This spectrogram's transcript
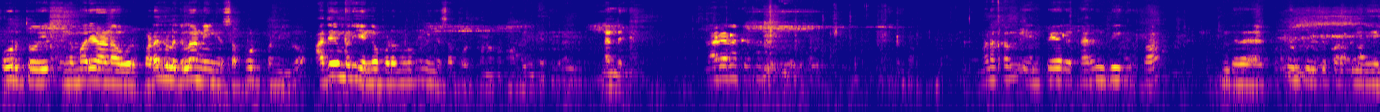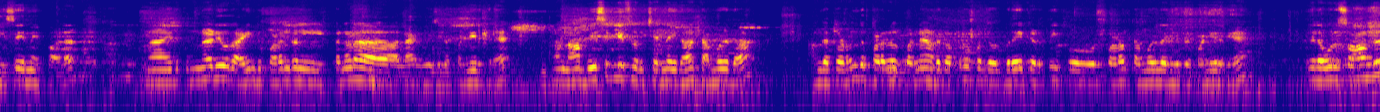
போர் தொழில் இந்த மாதிரியான ஒரு படங்களுக்கெல்லாம் நீங்கள் சப்போர்ட் பண்ணீங்களோ அதே மாதிரி எங்கள் படங்களுக்கும் நீங்கள் சப்போர்ட் பண்ணணும் அப்படின்னு கேட்டுக்கிறேன். நன்றி. வணக்கம். என் பேர் கரண் பி கிருபா. இந்த குற்றம் குறித்து படத்தினுடைய இசையமைப்பாளர். நான் இதுக்கு முன்னாடி ஒரு ஐந்து படங்கள் கன்னடா லாங்குவேஜில் பண்ணியிருக்கிறேன். ஆனால் நான் பேசிக்லி ஃப்ரம் சென்னை தான் தமிழ் தான். அங்கே தொடர்ந்து படங்கள் பண்ணேன். அதுக்கப்புறம் கொஞ்சம் ஒரு பிரேக் எடுத்து இப்போது ஒரு படம் தமிழில் இது பண்ணியிருக்கேன். இதில் ஒரு சாங்கு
